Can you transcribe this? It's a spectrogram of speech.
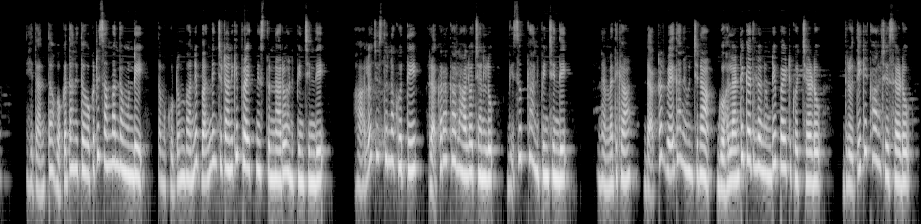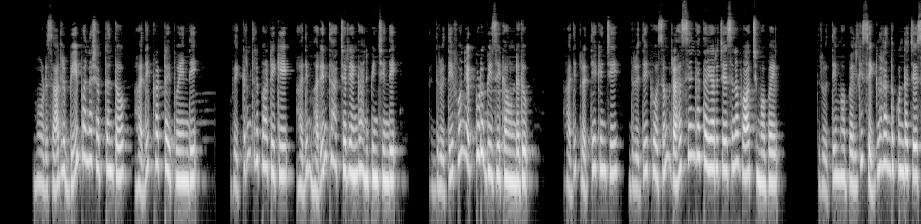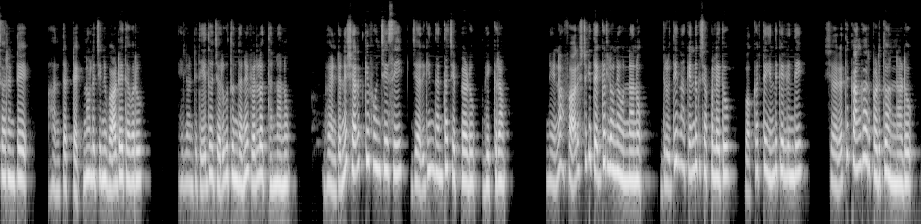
ఇదంతా ఒకదానితో ఒకటి సంబంధం ఉండి తమ కుటుంబాన్ని బంధించడానికి ప్రయత్నిస్తున్నారు అనిపించింది. ఆలోచిస్తున్న కొద్దీ రకరకాల ఆలోచనలు విసుగ్గా అనిపించింది. నెమ్మదిగా డాక్టర్ వేదాన్ని ఉంచిన గుహలాంటి గదిలో నుండి బయటకొచ్చాడు. ధృతికి కాల్ చేశాడు. మూడుసార్లు బీప్ అన్న శబ్దంతో అది కట్ అయిపోయింది విక్రమ్ త్రిపాఠికి అది మరింత ఆశ్చర్యంగా అనిపించింది. ధృతి ఫోన్ ఎప్పుడూ బిజీగా ఉండదు. అది ప్రత్యేకించి ధృతి కోసం రహస్యంగా తయారు చేసిన వాచ్ మొబైల్. ధృతి మొబైల్కి సిగ్నల్ అందకుండా చేశారంటే అంత టెక్నాలజీని వాడేదెవరు? ఇలాంటిదేదో జరుగుతుందనే వెళ్ళొద్దన్నాను. వెంటనే శరత్కి ఫోన్ చేసి జరిగిందంతా చెప్పాడు విక్రమ్. నేను ఆ ఫారెస్ట్కి దగ్గరలోనే ఉన్నాను. ధృతి నాకెందుకు చెప్పలేదు? ఒక్కరితే ఎందుకెళ్ళింది? శరత్ కంగారు పడుతూ అన్నాడు.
